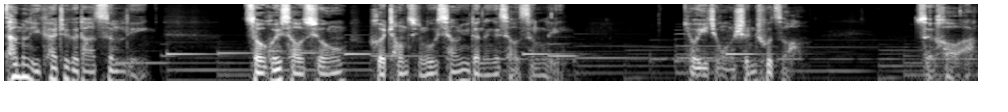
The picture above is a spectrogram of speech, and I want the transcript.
他们离开这个大森林，走回小熊和长颈鹿相遇的那个小森林，又一直往深处走。最后啊，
